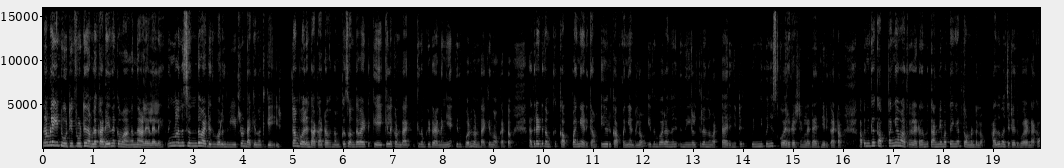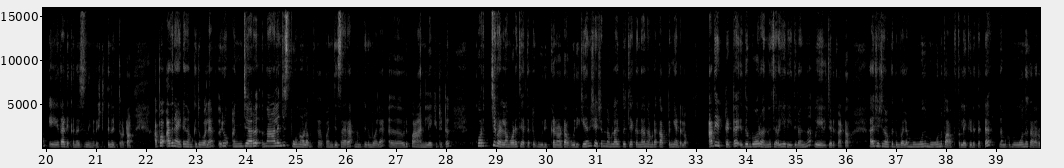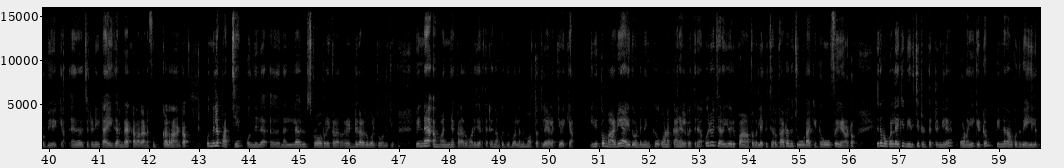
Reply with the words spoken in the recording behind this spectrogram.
നമ്മൾ ഈ tutti Frooti നമ്മൾ കടയിൽ നിന്നൊക്കെ വാങ്ങുന്ന ആളുകളല്ലേ? നിങ്ങളൊന്ന് സ്വന്തമായിട്ട് ഇതുപോലെ ഒന്ന് വീട്ടിലുണ്ടാക്കി നോക്കിക്കേ. ഇഷ്ടം പോലെ ഉണ്ടാക്കാം കേട്ടോ നമുക്ക് സ്വന്തമായിട്ട് കേക്കിലൊക്കെ ഉണ്ടാക്കി നമുക്ക് ഇടണമെങ്കിൽ ഇതുപോലെ ഒന്ന് ഉണ്ടാക്കി നോക്കാട്ടോ. കേട്ടോ അതിനായിട്ട് നമുക്ക് കപ്പങ്ങ എടുക്കാം. ഈ ഒരു കപ്പങ്ങ ഉണ്ടല്ലോ ഇതുപോലെ ഒന്ന് നീളത്തിലൊന്ന് വട്ട അരിഞ്ഞിട്ട് കുഞ്ഞു കുഞ്ഞു സ്ക്വയർ കഷ്ണങ്ങളായിട്ട് അരിഞ്ഞെടുക്കാം കേട്ടോ അപ്പോൾ നിങ്ങൾക്ക് കപ്പങ്ങ മാത്രമല്ല കേട്ടോ. നമ്മൾ തണ്ണിമത്തങ്ങയുടെ തൊണ്ടുണ്ടല്ലോ അത് വെച്ചിട്ട് ഇതുപോലെ ഉണ്ടാക്കാം. ഏതെടുക്കുന്ന വെച്ചാൽ നിങ്ങളുടെ ഇഷ്ടത്തിന് എടുത്തോട്ടോ. അപ്പോൾ അതിനായിട്ട് നമുക്കിതുപോലെ ഒരു അഞ്ചാറ് നാലഞ്ച് സ്പൂണോളം പഞ്ചസാര നമുക്കിതുപോലെ ഒരു പാനിലേക്ക് ഇട്ടിട്ട് കുറച്ച് വെള്ളം കൂടെ ചേർത്തിട്ട് ഉരുക്കണം കേട്ടോ. ഉരുക്കിയതിന് ശേഷം നമ്മൾ എടുത്ത് വെച്ചേക്കുന്ന നമ്മുടെ കപ്പങ്ങ ഉണ്ടല്ലോ. അത് ഇട്ടിട്ട് ഇതുപോലെ ഒന്ന് ചെറിയ രീതിയിലൊന്ന് വേവിച്ചെടുക്കാം കേട്ടോ അതിനുശേഷം നമുക്ക് ഇതുപോലെ മൂന്ന് മൂന്ന് പാത്രത്തിലേക്ക് എടുത്തിട്ട് നമുക്ക് മൂന്ന് കളർ ഉപയോഗിക്കാം. ഏതാണെന്ന് വെച്ചിട്ടുണ്ടെങ്കിൽ ടൈഗറിന്റെ കളറാണ് ഫുഡ് കളറാണ് കേട്ടോ. ഒന്നിൽ പച്ചയും ഒന്നിൽ നല്ല ഒരു സ്ട്രോബെറി കളർ റെഡ് കളർ പോലെ തോന്നിക്കും. പിന്നെ മഞ്ഞ കളറും കൂടെ ചേർത്തിട്ട് നമുക്ക് ഇതുപോലെ ഒന്ന് മൊത്തത്തിൽ ഇളക്കി വയ്ക്കാം ഇതിപ്പോൾ മഴയായതുകൊണ്ട് നിങ്ങൾക്ക് ഉണക്കാൻ എളുപ്പത്തിന് ഒരു ചെറിയൊരു പാത്രത്തിലേക്ക് ചെറുതായിട്ടൊന്ന് ചൂടാക്കിയിട്ട് ഓഫ് ചെയ്യണം കേട്ടോ. ഇത് മുകളിലേക്ക് വിരിച്ചിട്ടെടുത്തിട്ടുണ്ടെങ്കിൽ ഉണങ്ങി കിട്ടും പിന്നെ നമുക്കൊന്ന് വെയിലത്ത്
